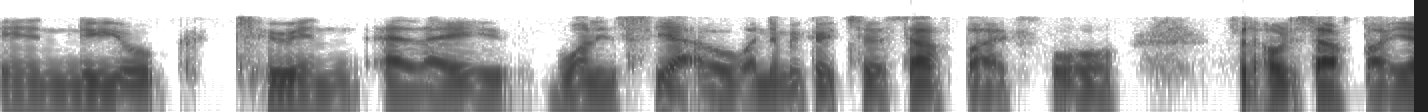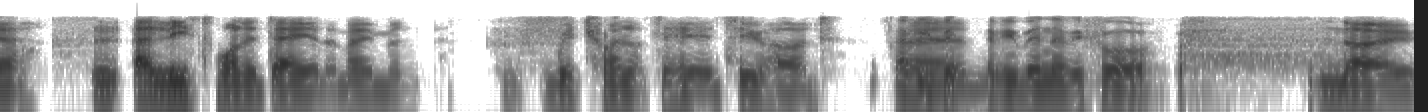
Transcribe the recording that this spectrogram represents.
in New York, two in LA, one in Seattle, and then we go to South by for for the whole of South by. Yeah, at least one a day at the moment. We try not to hit it too hard. Have you Um, been, have you been there before? No,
